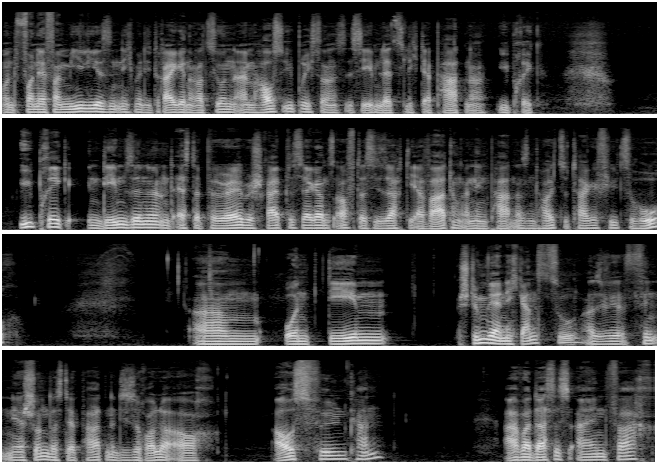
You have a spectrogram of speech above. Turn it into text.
Und von der Familie sind nicht mehr die drei Generationen in einem Haus übrig, sondern es ist eben letztlich der Partner übrig übrig in dem Sinne, und Esther Perel beschreibt es ja ganz oft, dass sie sagt, die Erwartungen an den Partner sind heutzutage viel zu hoch. Ähm, und dem stimmen wir ja nicht ganz zu. Also wir finden ja schon, dass der Partner diese Rolle auch ausfüllen kann. Aber dass es einfach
